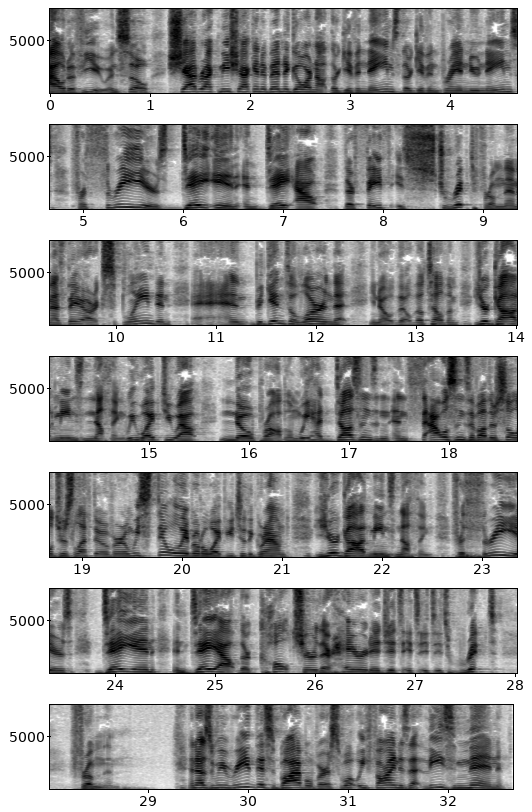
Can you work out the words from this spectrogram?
out of you. And so Shadrach, Meshach, and Abednego are not, they're given names, they're given brand new names. For three years, day in and day out, their faith is stripped from them as they are explained and, and begin to learn that, you know, they'll, they'll tell them, Your God means nothing. We wiped you out, no problem. We had dozens and, and thousands of other soldiers left over, and we still were able to wipe you to the ground. Your God means nothing. For three years, day in and day out, their culture, their heritage, it's, it's, it's, it's ripped from them. And as we read this Bible verse, what we find is that these men,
